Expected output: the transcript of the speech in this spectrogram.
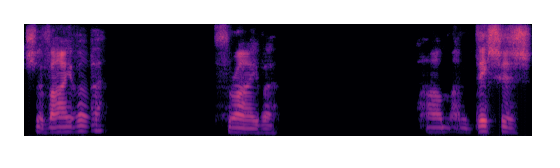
survivor, thriver. Um, and this is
